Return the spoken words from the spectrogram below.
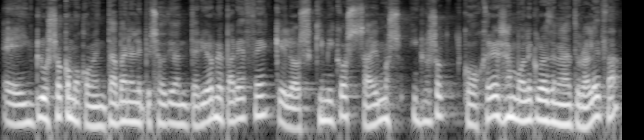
E incluso, como comentaba en el episodio anterior, me parece que los químicos sabemos incluso coger esas moléculas de la naturaleza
